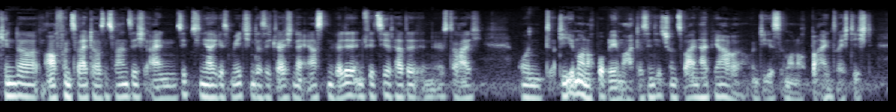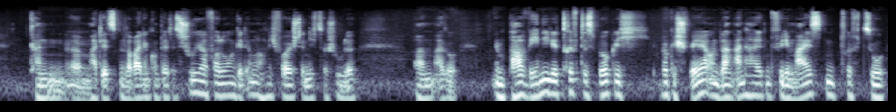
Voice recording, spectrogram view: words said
Kinder, auch von 2020, ein 17-jähriges Mädchen, das sich gleich in der ersten Welle infiziert hatte in Österreich und die immer noch Probleme hat. Das sind jetzt schon zweieinhalb Jahre und die ist immer noch beeinträchtigt. Kann, ähm, hat jetzt mittlerweile ein komplettes Schuljahr verloren, geht immer noch nicht vollständig zur Schule. Ähm, also ein paar wenige trifft es wirklich, wirklich schwer und lang anhaltend. Für die meisten trifft zu,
